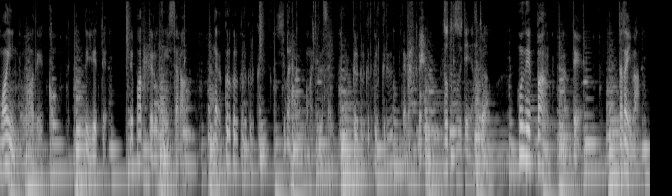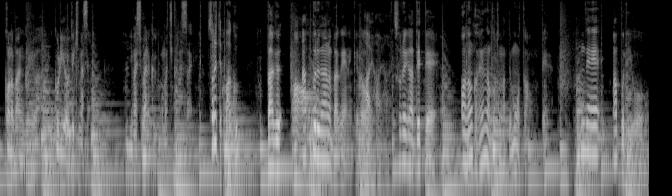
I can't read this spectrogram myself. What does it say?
ワインの輪でいって。で入れて。でパッてログインしたらなんかくるくるくるくるくるしばらくお待ちください。くるくるくるくるくるみたいになって。ずっと続いてんやそれがそう。ほんでバンってなって。ただいまこの番組はご利用できません。今しばらくお待ちください。それってバグ？バグ。あアップル側のバグやねんけど、はいはいはい。それが出てあなんか変なことになってもうた思って。んでアプリを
